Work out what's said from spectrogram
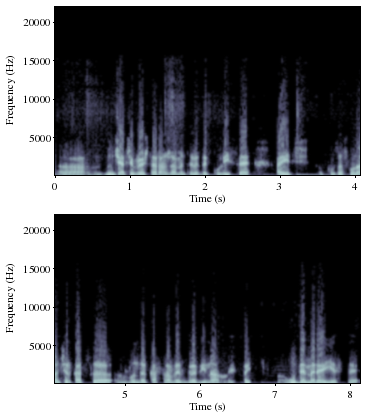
uh, în ceea ce privește aranjamentele de culise, aici, cum să spun, a încercat să vândă castraveți grădinarului. Păi, UDMR este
